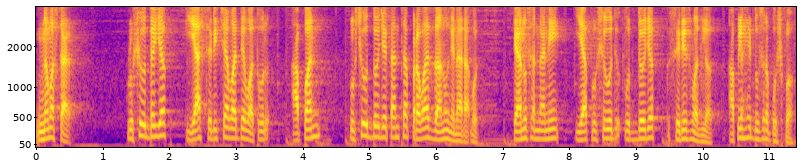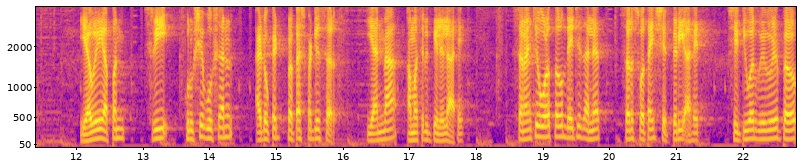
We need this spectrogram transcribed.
नमस्कार. कृषी उद्योजक या सिरीजच्या माध्यमातून आपण कृषी उद्योजकांचा प्रवास जाणून घेणार आहोत. त्या अनुषंगाने या कृषी उद उद्योजक सिरीजमधलं आपलं हे दुसरं पुष्प. यावेळी आपण श्री कृषीभूषण ॲडव्होकेट प्रकाश पाटील सर यांना आमंत्रित केलेलं आहे. सरांची ओळख करून द्यायची झाल्यात सर स्वतः शेतकरी आहेत. शेतीवर वेगवेगळे प्रयोग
